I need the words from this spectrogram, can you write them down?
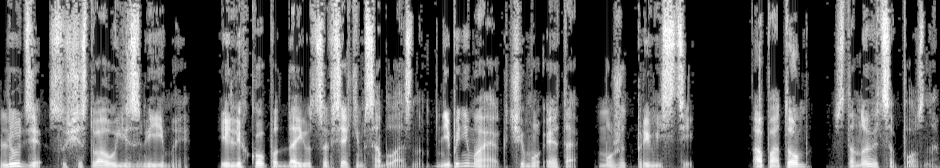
Люди – существа уязвимые и легко поддаются всяким соблазнам, не понимая, к чему это может привести. А потом становится поздно.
